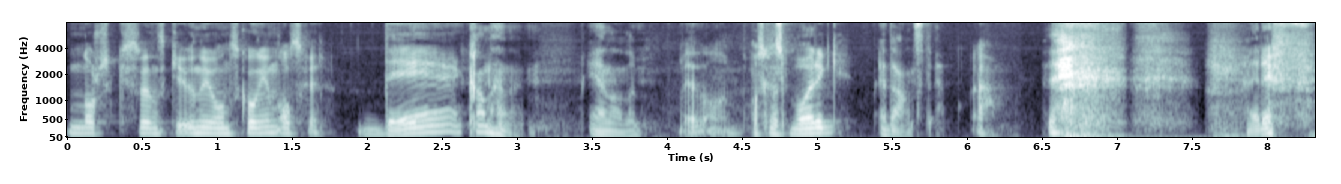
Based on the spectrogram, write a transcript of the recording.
norsk-svenske unionskongen Oskar? Det kan hende. En av dem. Er den. Oscarsborg et annet sted. Ja. Ref.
